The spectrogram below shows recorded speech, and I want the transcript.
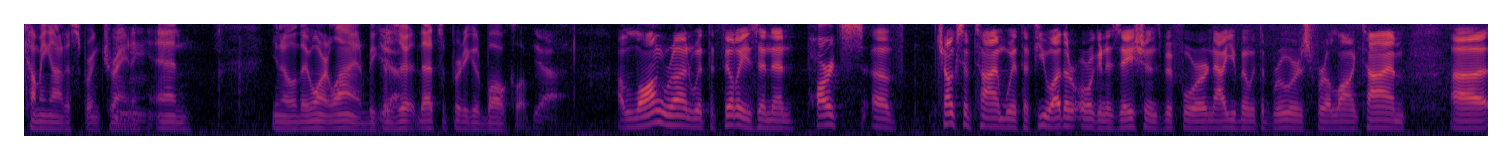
coming out of spring training, and you know they weren't lying because Yeah. that's a pretty good ball club. Yeah. A long run with the Phillies and then parts of chunks of time with a few other organizations before now you've been with the Brewers for a long time. Uh,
